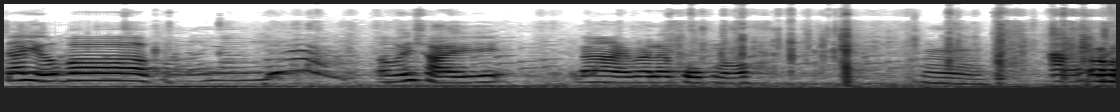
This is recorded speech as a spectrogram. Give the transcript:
ได้เยอะมากเอาไว้ใช้ได้เวลาพกเนาะอืมเอาโอ้โห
